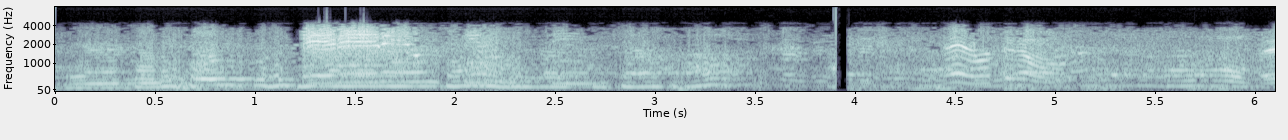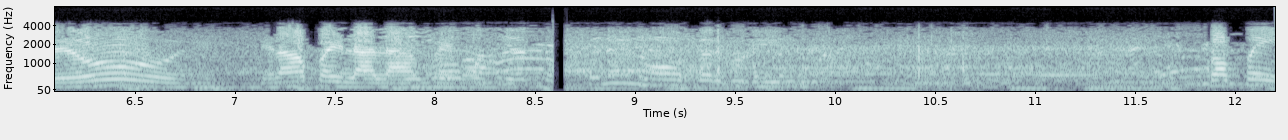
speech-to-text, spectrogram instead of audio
Ayan, so before we proceed, shout out. Ayun, oh, tingnan mo. Ayun. Kailangan pa ilalapit. Ano yung order ko dito? Papay.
